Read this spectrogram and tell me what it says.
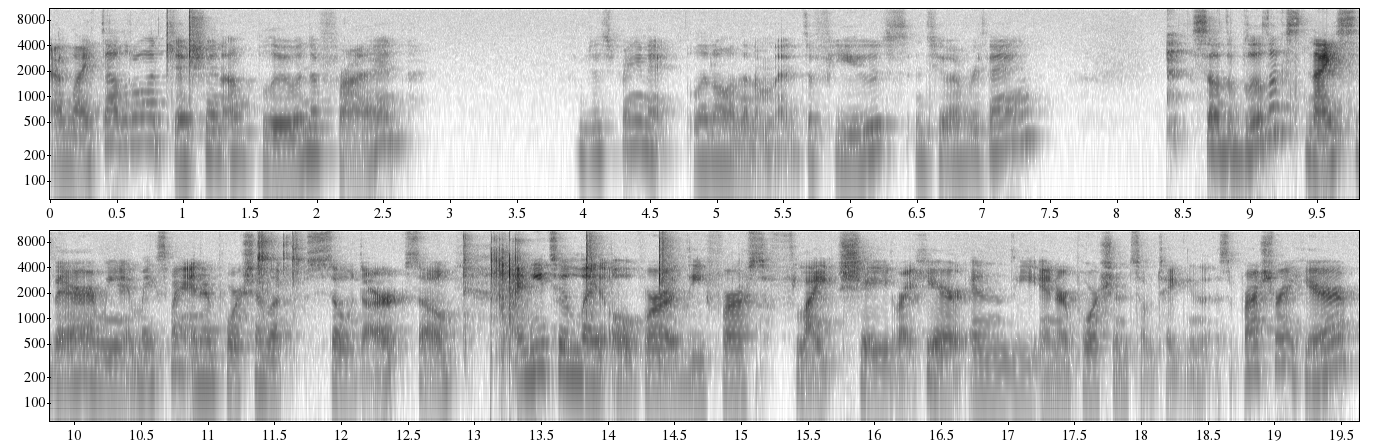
I like that little addition of blue in the front. I'm just bringing it a little and then I'm gonna diffuse into everything. So the blue looks nice there. I mean, it makes my inner portion look so dark. So I need to lay over the first flight shade right here in the inner portion. So I'm taking this brush right here.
